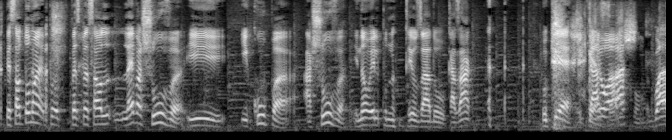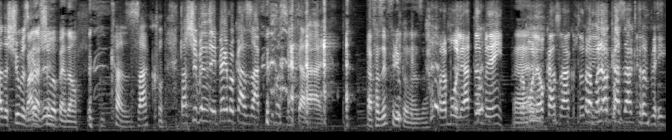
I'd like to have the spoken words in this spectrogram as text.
O pessoal toma. O pessoal leva a chuva e, e culpa a chuva e não ele por não ter usado o casaco? o que é? O que é? Eu Casaco. acho- Guarda-chuva, você quer Guarda-chuva, perdão. Casaco. Tá chovendo aí, pega meu casaco. Como assim, caralho? Vai fazer frio, pelo menos. né? Pra molhar também. Pra É. molhar o casaco também. pra molhar o casaco também.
